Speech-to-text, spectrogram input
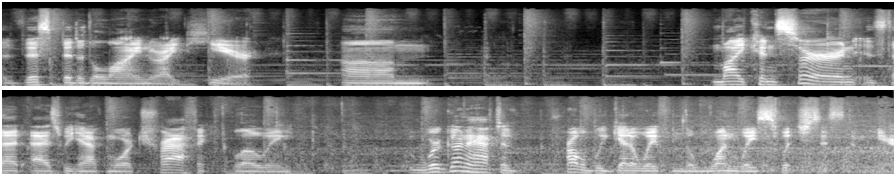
this bit of the line right here. Um, my concern is that as we have more traffic flowing, we're going to have to probably get away from the one-way switch system here.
